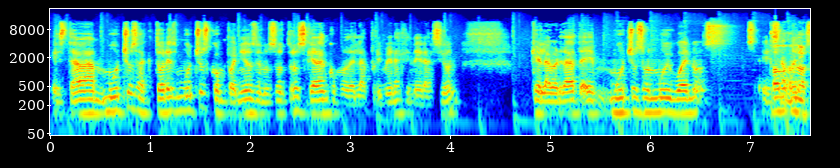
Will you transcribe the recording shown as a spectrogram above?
estaban muchos actores, muchos compañeros de nosotros que eran como de la primera generación, que la verdad eh, muchos son muy buenos. Eh, Todos los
